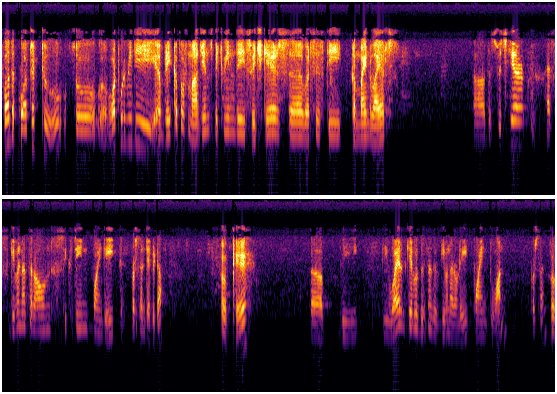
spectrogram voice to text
for the quarter two, so what would be the uh, breakup of margins between the switchgears uh, versus the combined wires? Uh, the switchgear has given us around 16.8% EBITDA. Okay. Uh, the the wire and cable business has given around 8.1%. Oh,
